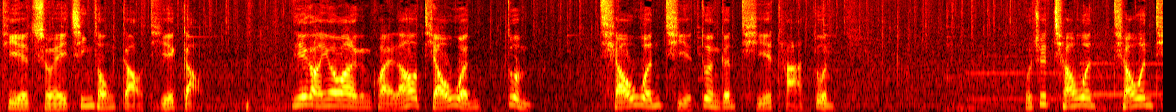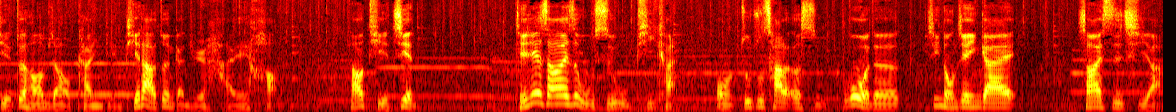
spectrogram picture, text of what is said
铁锤、青铜镐、铁镐。铁镐应该挖的更快，然后条纹盾、条纹铁盾跟铁塔盾，我觉得条纹条纹铁盾好像比较好看一点，铁塔盾感觉还好。然后铁剑，铁剑伤害是五十五劈砍，哦，足足差了二十五。不过我的青铜剑应该伤害四十七啊。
